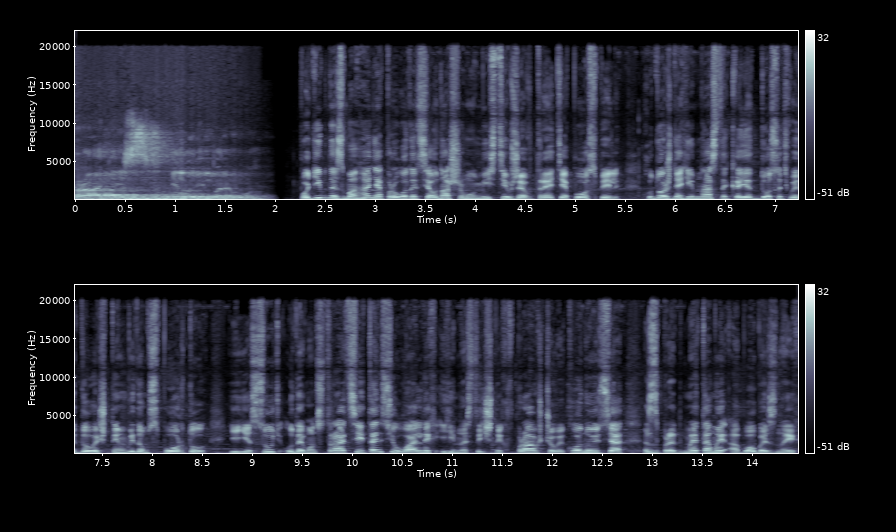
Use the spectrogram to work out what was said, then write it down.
радість і нові перемоги. Подібне змагання проводиться у нашому місті вже втретє поспіль. Художня гімнастика є досить видовищним видом спорту. Її суть у демонстрації танцювальних і гімнастичних вправ, що виконуються з предметами або без них.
